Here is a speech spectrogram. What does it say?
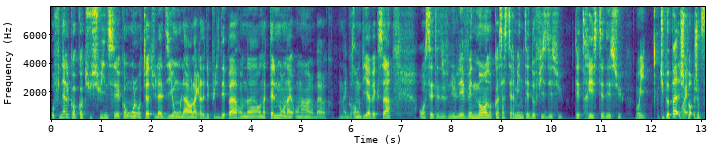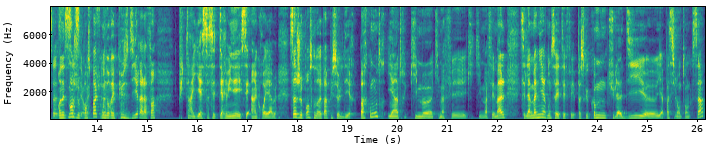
au final, quand, quand tu suis une série, quand on- tu vois, tu l'as dit, on l'a, on l'a regardé depuis le départ, on a, on a tellement, on a, on a, bah, on a grandi avec ça, on c'était devenu l'événement, donc quand ça se termine, t'es d'office déçu, t'es triste, t'es déçu. Oui, Tu peux pas, je Ouais, je- ça- honnêtement, ça, je pense vrai, pas qu'on aurait pu toi. se dire à la fin, putain, yes, ça s'est terminé et c'est incroyable. Ça, je pense qu'on n'aurait pas pu se le dire. Par contre, il y a un truc qui me, qui m'a fait, qui, qui m'a fait mal, c'est la manière dont ça a été fait. Parce que comme tu l'as dit, euh, il y a pas si longtemps que ça,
